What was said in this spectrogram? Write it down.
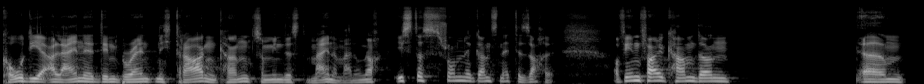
Cody alleine den Brand nicht tragen kann, zumindest meiner Meinung nach, ist das schon eine ganz nette Sache. Auf jeden Fall kam dann ähm,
